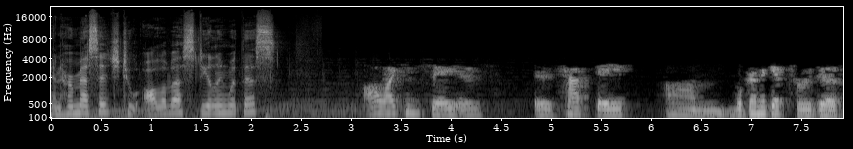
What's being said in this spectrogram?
And her message to all of us dealing with this? All I can say is, is have faith, um, we're going to get through this.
